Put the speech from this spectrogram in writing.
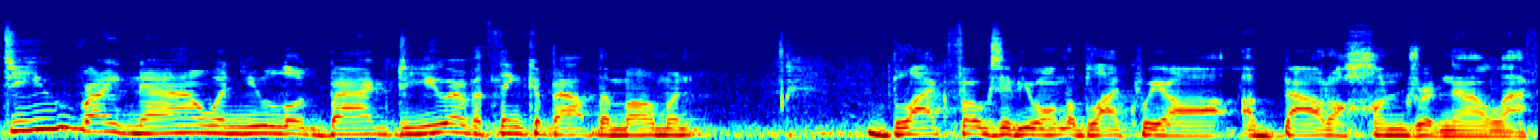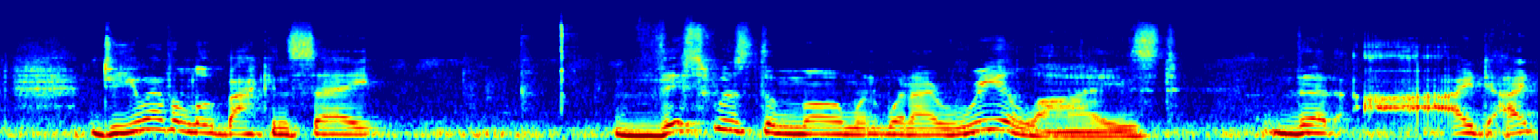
Do you, right now, when you look back, do you ever think about the moment? Black folks, if you want the black, we are about 100 now left. Do you ever look back and say, this was the moment when I realized that I, I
